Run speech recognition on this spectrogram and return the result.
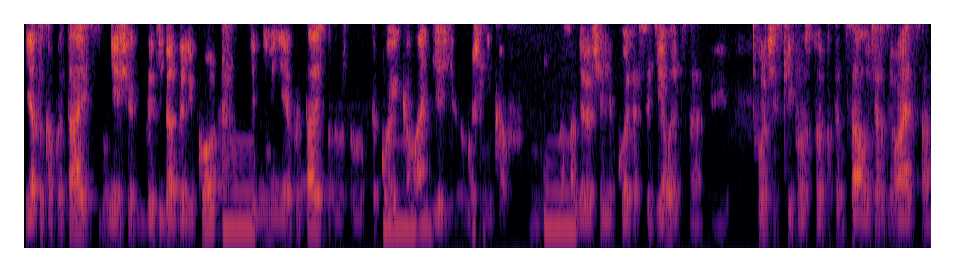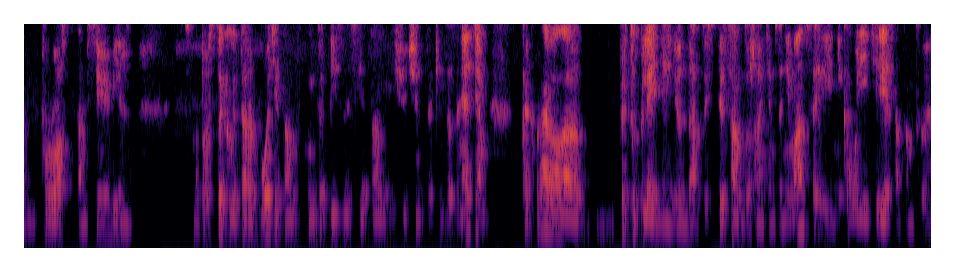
Я только пытаюсь, мне еще до тебя далеко, тем не менее я пытаюсь, потому что мы в такой команде единомышленников, на самом деле очень легко это все делается. И творческий просто потенциал у тебя развивается просто там семимильно. То есть на простой какой-то работе, там, в каком-то бизнесе, там, еще чем-то, каким-то занятием, как правило, притупление идет, да, то есть ты сам должен этим заниматься, и никому не интересно там твоя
